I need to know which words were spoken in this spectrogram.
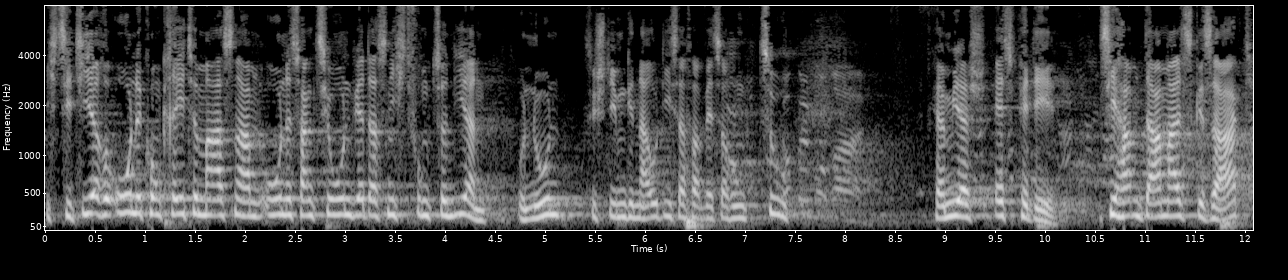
ich zitiere, ohne konkrete Maßnahmen, ohne Sanktionen wird das nicht funktionieren. Und nun, Sie stimmen genau dieser Verbesserung zu. Herr Mirsch, SPD, Sie haben damals gesagt,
